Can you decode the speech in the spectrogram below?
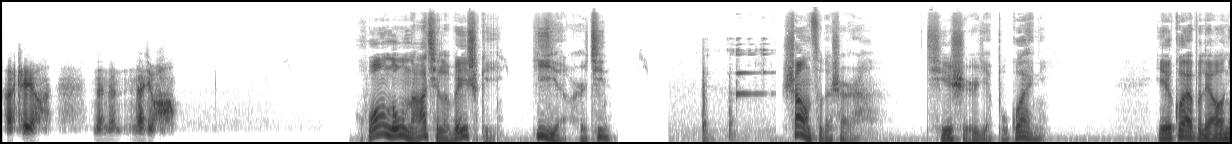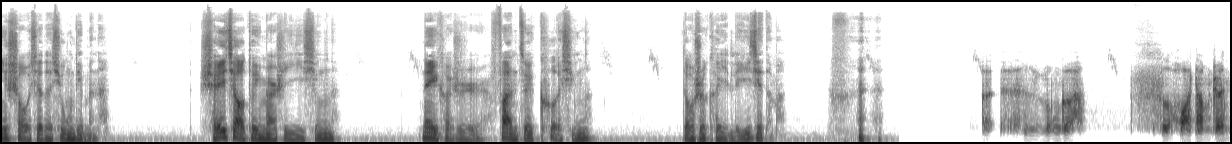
啊，这样，那那那就好。黄龙拿起了威士忌，一饮而尽。上次的事儿啊，其实也不怪你。也怪不了你手下的兄弟们呢，谁叫对面是异星呢？那可是犯罪克星啊，都是可以理解的嘛。呃，龙哥，此话当真？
